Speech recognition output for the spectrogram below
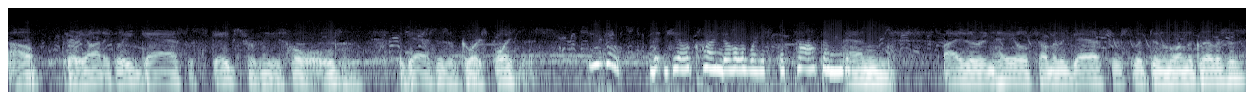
Now, periodically, gas escapes from these holes, and the gas is, of course, poisonous. Do you think that Jill climbed all the way to the top and... And either inhaled some of the gas or slipped into one of the crevices?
